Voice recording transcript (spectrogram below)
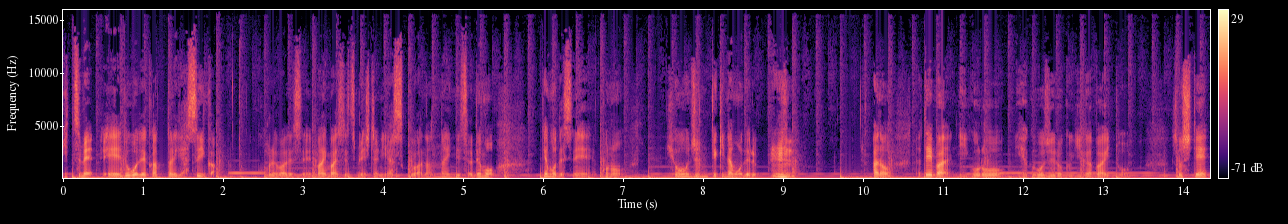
3つ目、えー、どこで買ったら安いか。これはですね、前々説明したように安くはなんないんですよ。でも、でもですね、この標準的なモデル。あの、例えば、ニゴロ 256GB、そして、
